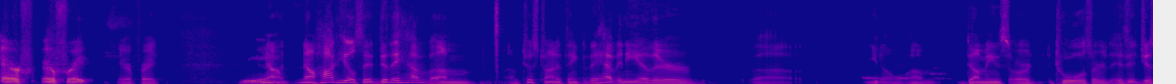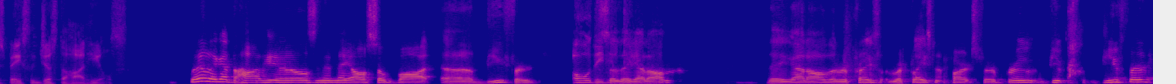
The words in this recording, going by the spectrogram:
air air freight. air freight? Yeah. Now, now, Hot Heels, do they have? Um, I'm just trying to think. Do they have any other, uh, you know, um, dummies or tools, or is it just basically just the hot heels? Well, they got the Hot Heels, and then they also bought uh, Buford. Oh, they so did. they got all they got all the replace, replacement parts for Bru, Bu, Buford.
